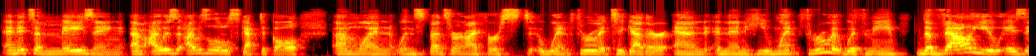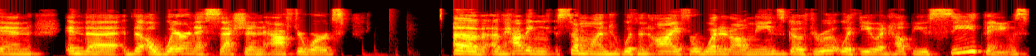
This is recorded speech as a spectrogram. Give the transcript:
And it's amazing. Um, I was, I was a little skeptical, um, when, when Spencer and I first went through it together and, and then he went through it with me. The value is in, in the, the awareness session afterwards of of having someone with an eye for what it all means go through it with you and help you see things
